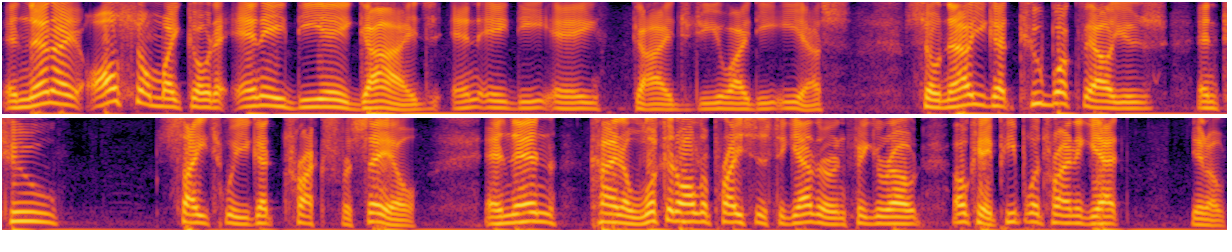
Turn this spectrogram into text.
And then I also might go to NADA Guides, NADA Guides, G U I D E S. So now you got two book values and two sites where you got trucks for sale. And then kind of look at all the prices together and figure out okay, people are trying to get, you know,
